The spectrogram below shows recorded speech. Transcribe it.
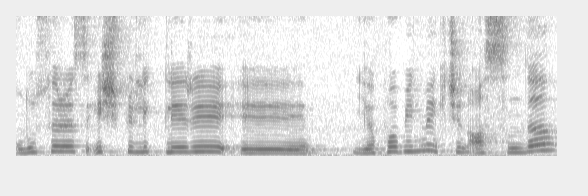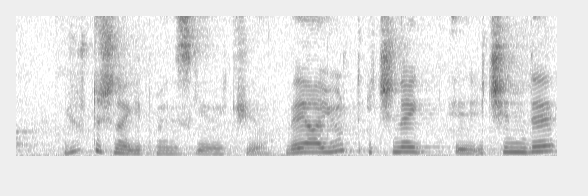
Uluslararası işbirlikleri e, yapabilmek için aslında yurt dışına gitmeniz gerekiyor. Veya yurt içine e, içinde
